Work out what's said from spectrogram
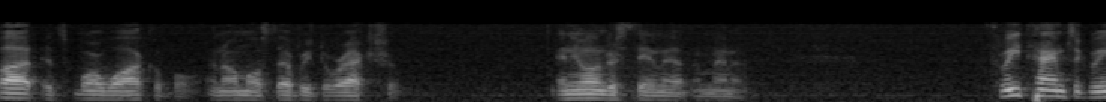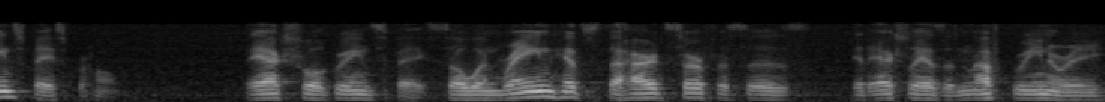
but it's more walkable in almost every direction. And you'll understand that in a minute. Three times the green space per home, the actual green space. So when rain hits the hard surfaces, it actually has enough greenery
